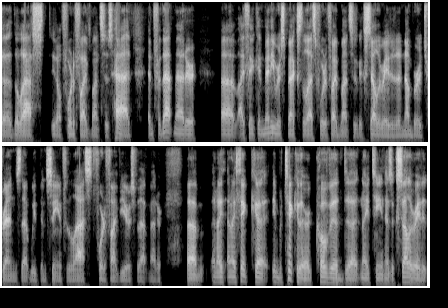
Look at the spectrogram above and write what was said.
uh, the last you know four to five months has had, and for that matter, uh, I think in many respects the last four to five months has accelerated a number of trends that we've been seeing for the last four to five years, for that matter. Um, and I and I think uh, in particular, COVID nineteen has accelerated.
